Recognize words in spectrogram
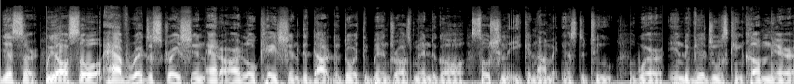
Yes, sir. We also have registration at our location, the Dr. Dorothy Bendross Mindingall Social and Economic Institute, where individuals can come there,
